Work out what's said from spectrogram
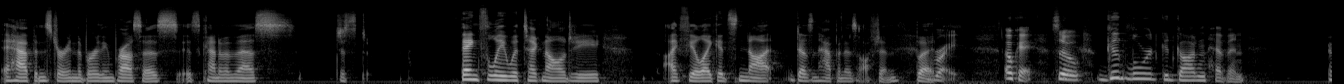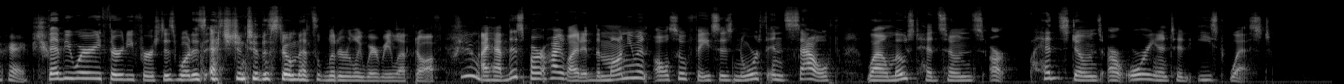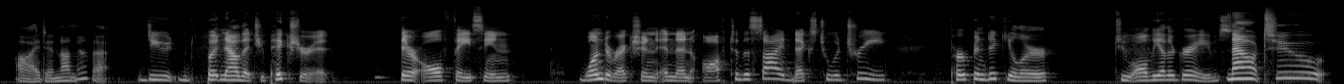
it happens during the birthing process. It's kind of a mess. Just thankfully with technology, I feel like it's not doesn't happen as often, but Right. Okay, so good Lord, good God in heaven. Okay. February 31st is what is etched into the stone. That's literally where we left off. Phew. I have this part highlighted. The monument also faces north and south, while most headstones are headstones are oriented east-west. Oh, I did not know that. Do you, but now that you picture it, they're all facing one direction and then off to the side next to a tree, perpendicular to all the other graves. Now, to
